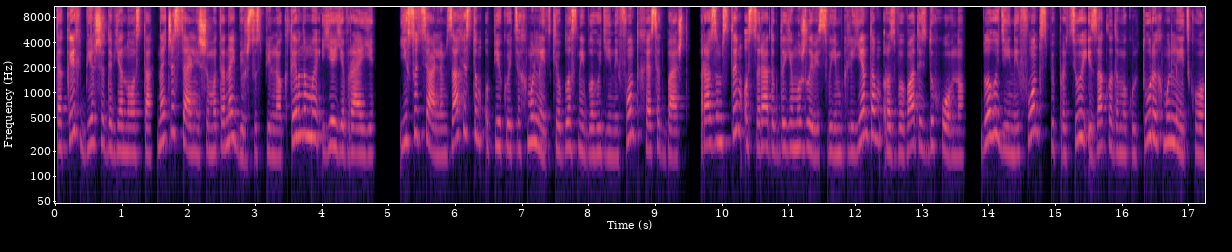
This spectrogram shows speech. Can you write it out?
Таких більше 90. Найчисельнішими та найбільш суспільно активними є євреї. Їх соціальним захистом опікується Хмельницький обласний благодійний фонд Хесет-Бешт. Разом з тим осередок дає можливість своїм клієнтам розвиватись духовно. Благодійний фонд співпрацює із закладами культури Хмельницького,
